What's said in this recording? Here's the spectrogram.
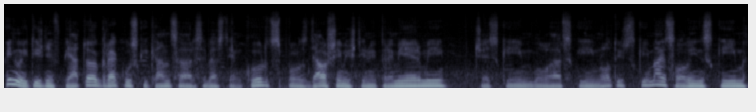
Minulý týždeň v piatok rakúsky kancelár Sebastian Kurz spolu s ďalšími štyrmi premiérmi, českým, bulharským, lotišským aj slovinským,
